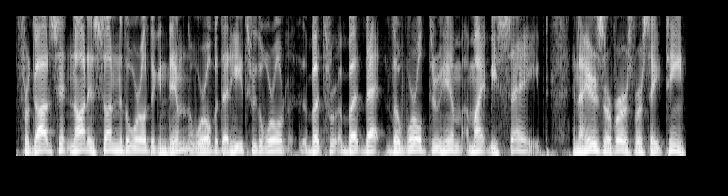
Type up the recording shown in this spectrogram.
"For God sent not His Son into the world to condemn the world, but that He through the world, but through, but that the world through Him might be saved." And now here's our verse, verse 18:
